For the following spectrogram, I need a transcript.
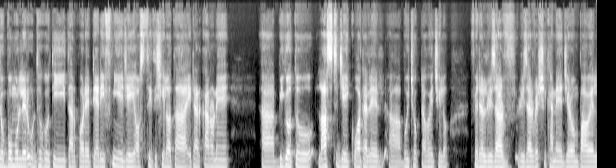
দ্রব্যমূল্যের ঊর্ধ্বগতি, তারপরে ট্যারিফ নিয়ে যেই অস্থিতিশীলতা, এটার কারণে বিগত লাস্ট যেই কোয়ার্টারের বৈঠকটা হয়েছিল ফেডারেল রিজার্ভ রিজার্ভের সেখানে জেরোম পাওয়েল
